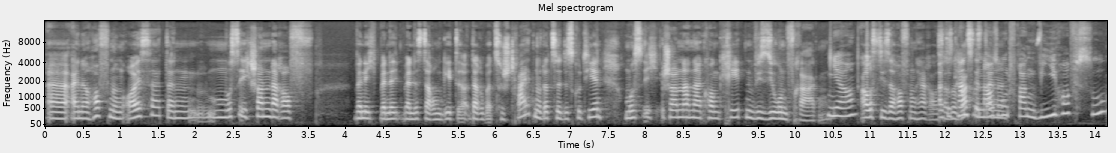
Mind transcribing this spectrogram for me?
äh, eine Hoffnung äußert, dann muss ich schon darauf wenn ich, wenn, ich, wenn es darum geht, darüber zu streiten oder zu diskutieren, muss ich schon nach einer konkreten Vision fragen. Ja. Aus dieser Hoffnung heraus. Also, also du kannst genauso deine, gut fragen, wie hoffst du?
